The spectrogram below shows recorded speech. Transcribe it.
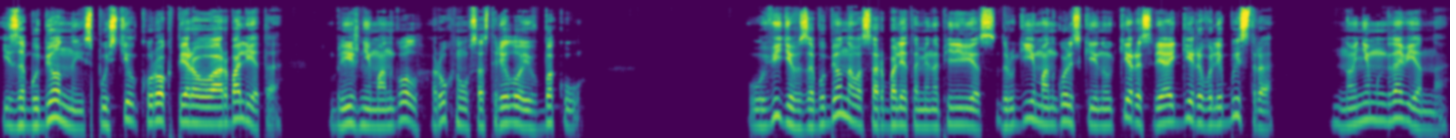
И забубенный спустил курок первого арбалета. Ближний монгол рухнул со стрелой в боку. Увидев забубенного с арбалетами наперевес, другие монгольские нукеры среагировали быстро, но не мгновенно.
